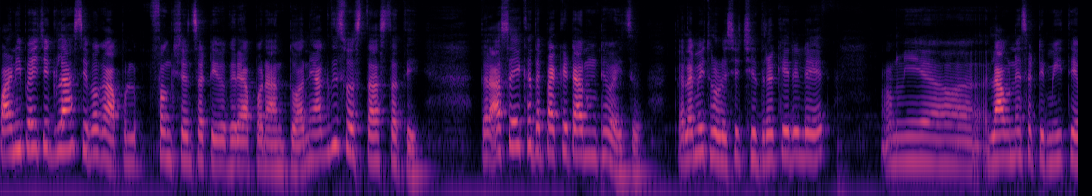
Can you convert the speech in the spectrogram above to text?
पाणी प्यायचे ग्लास आहे बघा आपण फंक्शनसाठी वगैरे आपण आणतो आणि अगदी स्वस्त असतात ते. तर असं एखादं पॅकेट आणून ठेवायचं. त्याला मी थोडेसे छिद्र केलेले आहेत. आणि लावण्यासाठी मी इथे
